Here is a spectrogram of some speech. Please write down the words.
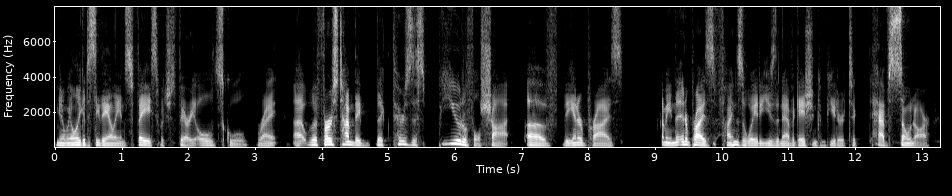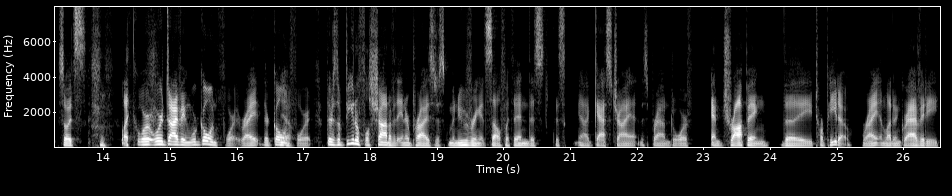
you know we only get to see the alien's face which is very old school right? Uh the first time they like there's this beautiful shot of the enterprise I mean, the Enterprise finds a way to use the navigation computer to have sonar. So it's like we're we're diving, we're going for it, right? They're going Yeah. for it. There's a beautiful shot of the Enterprise just maneuvering itself within this this uh, gas giant, this brown dwarf, and dropping the torpedo, right, and letting gravity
